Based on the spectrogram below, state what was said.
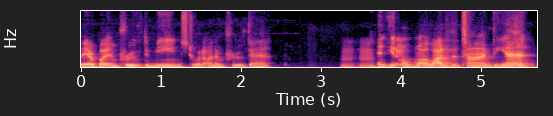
They are but improved means to an unimproved end. Mm-hmm. And you know, a lot of the time, the end,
